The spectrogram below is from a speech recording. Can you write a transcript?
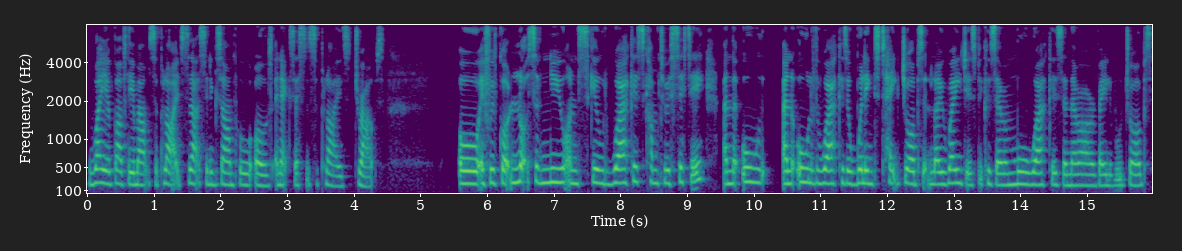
way above the amount supplied. So that's an example of an excess of supplies drought. Or if we've got lots of new unskilled workers come to a city and that all and all of the workers are willing to take jobs at low wages because there are more workers than there are available jobs,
